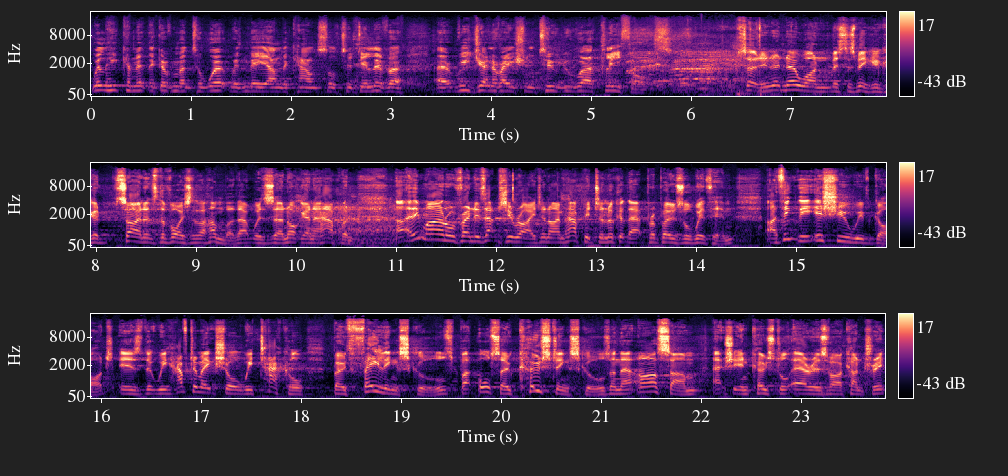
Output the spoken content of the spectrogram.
Will he commit the government to work with me and the Council to deliver uh, regeneration to uh, Cleethorpes? Certainly, no, one, Mr. Speaker, could silence the voice of the Humber. That was uh, not going to happen. Uh, I think my honourable friend is absolutely right, and I'm happy to look at that proposal with him. I think the issue we've got is that we have to make sure we tackle both failing schools but also coasting schools, and there are some actually in coastal areas of our country.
